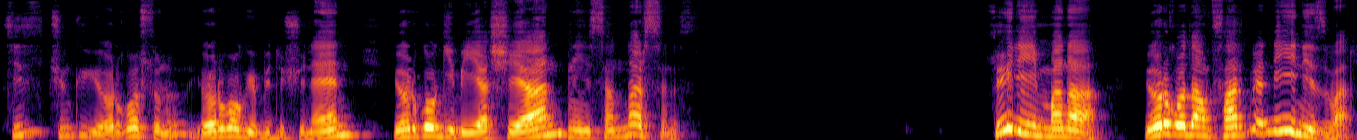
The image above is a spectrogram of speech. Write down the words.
Siz çünkü yorgosunuz. Yorgo gibi düşünen, yorgo gibi yaşayan insanlarsınız. Söyleyin bana yorgodan farklı neyiniz var?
